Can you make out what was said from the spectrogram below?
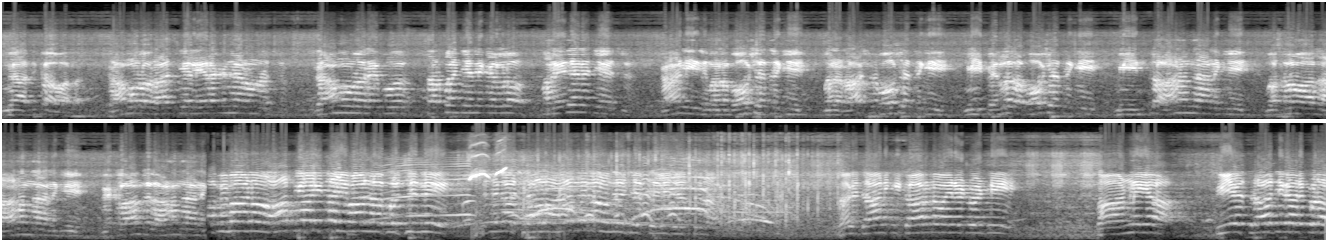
ఇంకా అది కావాలా? గ్రామంలో రాజకీయాలు ఏ రకంగా ఉండొచ్చు. గ్రామంలో రేపు సర్పంచ్ ఎన్నికల్లో మనం ఏదైనా చేయొచ్చు. కానీ ఇది మన భవిష్యత్తుకి మన రాష్ట్ర భవిష్యత్తుకి మీ పిల్లల భవిష్యత్తుకి మీ ఇంట్లో ఆనందానికి ముసలి వాళ్ళ ఆనందానికి వికలాంగుల ఆనందానికి. అభిమానం ఆప్యాయత ఇవాళ నాకు వచ్చింది చాలా ఆనందంగా ఉందని చెప్పి తెలియజేస్తున్నా. మరి దానికి కారణమైనటువంటి మా అన్నయ్య పిఎస్ రాజు గారికి కూడా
